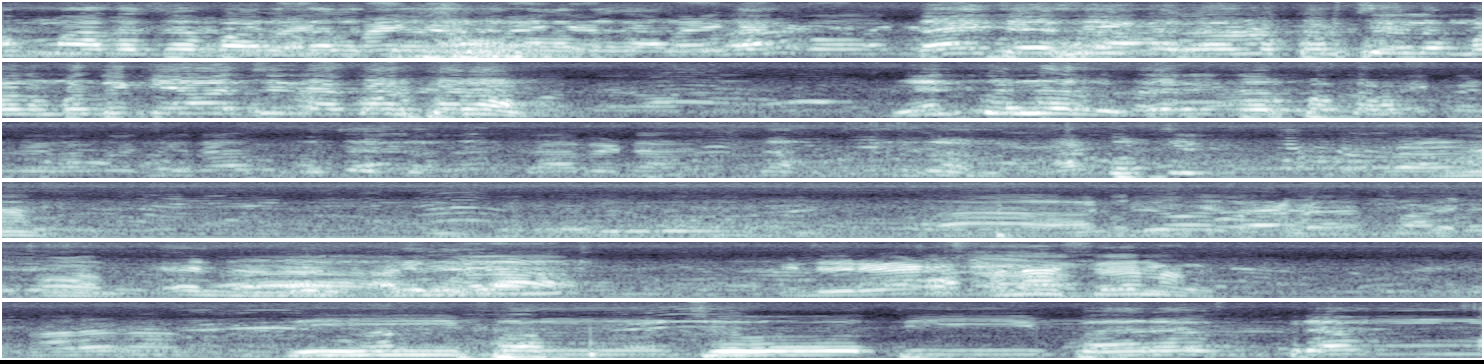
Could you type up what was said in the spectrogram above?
అమ్మ పాఠశాల దయచేసి రెండు కుర్చీలు మన ముందుకు ఏమొచ్చింది కోరుకున్నాం ఎన్నుకున్నారు ఆ కుర్చీ దీపం జ్యోతి పరబ్రహ్మ.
